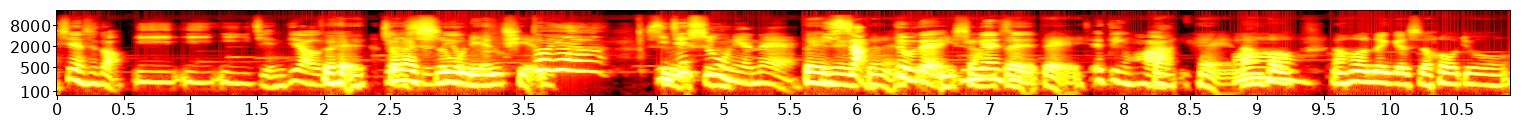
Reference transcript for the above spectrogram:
现在是多少？一一一减掉对，大概十五年前。对呀。已经十五年呢，以上对不对？应该是对定花。对，然后然后那个时候就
